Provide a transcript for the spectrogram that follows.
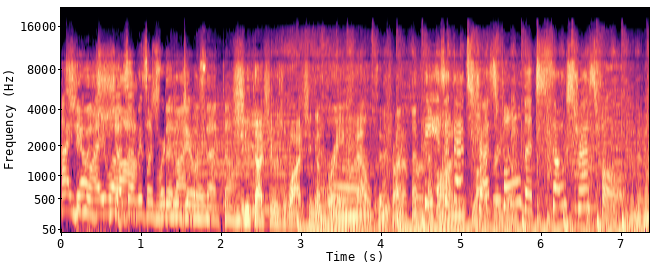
I She know, I was. I was like, what are that you I was doing? that dumb. She thought she was watching a brain melt in front of her. See, isn't that live stressful? radio. That's so stressful. I know.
